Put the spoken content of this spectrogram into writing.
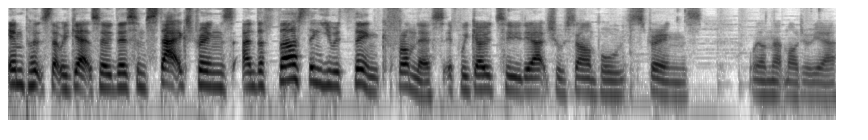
inputs that we get. So there's some static strings, and the first thing you would think from this, if we go to the actual sample strings, we're on that module, yeah.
